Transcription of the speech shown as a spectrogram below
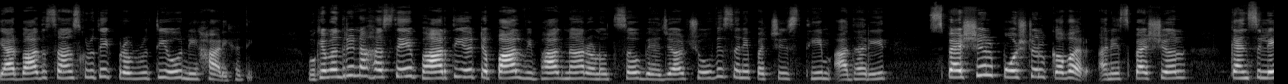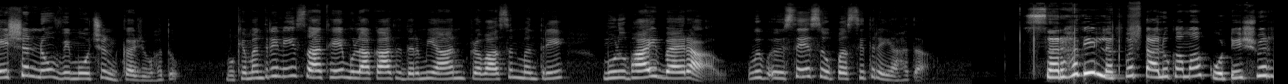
ત્યારબાદ સાંસ્કૃતિક પ્રવૃત્તિઓ નિહાળી હતી. મુખ્યમંત્રીના હસ્તે ભારતીય ટપાલ વિભાગના રણોત્સવ બે હજાર ચોવીસ અને પચીસ થીમ આધારિત સ્પેશિયલ પોસ્ટલ કવર અને સ્પેશિયલ કેન્સલેશનનું વિમોચન કર્યું હતું. મુખ્યમંત્રીની સાથે મુલાકાત દરમિયાન પ્રવાસન મંત્રી મુળુભાઈ બૈરા વિશેષ ઉપસ્થિત રહ્યા હતા. સરહદી લખપત તાલુકામાં કોટેશ્વર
